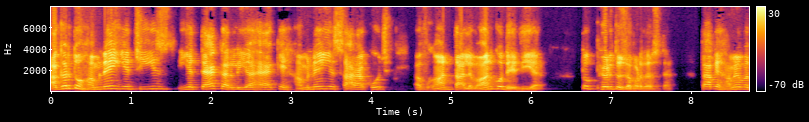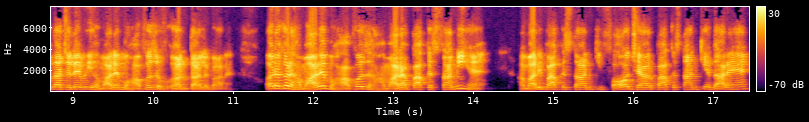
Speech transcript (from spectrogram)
अगर तो हमने ये चीज़, ये तय कर लिया है कि हमने ये सारा कुछ अफगान तालिबान को दे दिया है तो फिर तो ज़बरदस्त है, ताकि हमें पता चले भाई हमारे मुहाफ़ अफगान तालिबान है। और अगर हमारे मुहाफ़ हमारा पाकिस्तानी है हमारी पाकिस्तान की फौज है और पाकिस्तान के अदारे हैं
